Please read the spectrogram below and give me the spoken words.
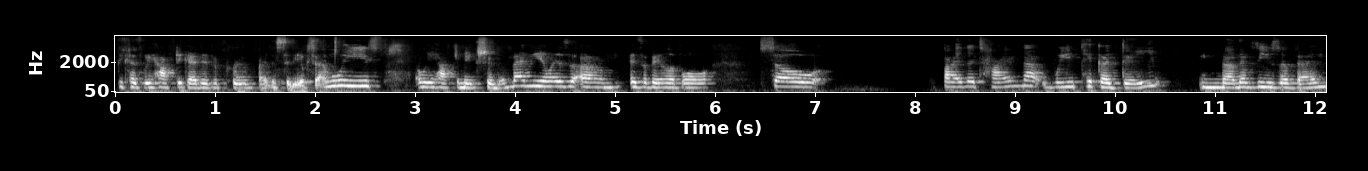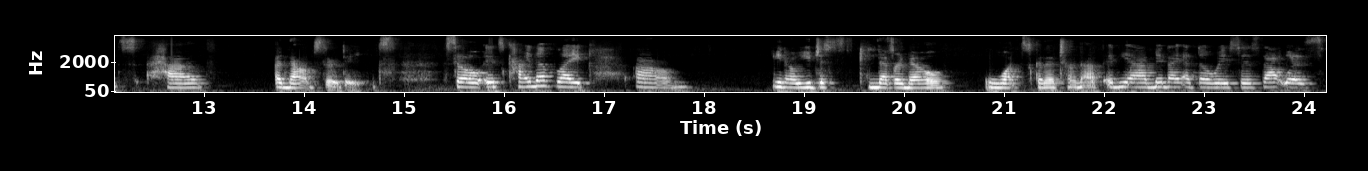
because we have to get it approved by the city of San Luis, and we have to make sure the venue is um, is available. So by the time that we pick a date, none of these events have announced their dates. So it's kind of like, um, you know, you just never know what's going to turn up. And yeah, Midnight at the Oasis, that was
